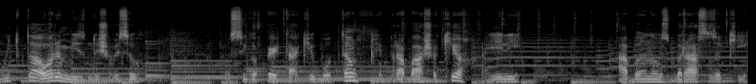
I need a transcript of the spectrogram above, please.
muito da hora mesmo. Deixa eu ver se eu consigo apertar aqui o botão, é para baixo aqui, ó. Aí ele abana os braços aqui.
